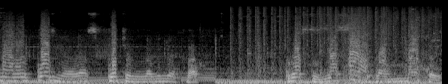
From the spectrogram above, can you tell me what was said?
рано или поздно вас Путин нагнет нахуй. Просто засадит вам нахуй.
